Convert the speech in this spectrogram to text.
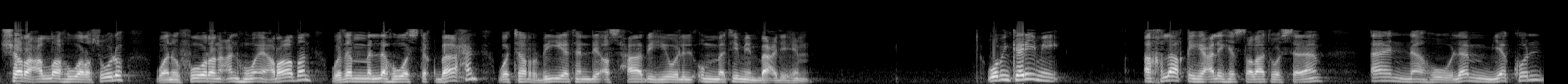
شرع الله ورسوله ونفورا عنه وإعراضا وذما له واستقباحا وتربية لأصحابه وللأمة من بعدهم. ومن كريم أخلاقه عليه الصلاة والسلام أنه لم يكن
